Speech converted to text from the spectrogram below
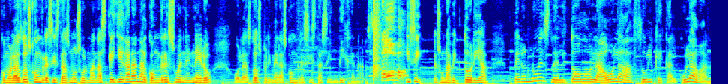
como las dos congresistas musulmanas que llegarán al Congreso en enero o las dos primeras congresistas indígenas. Y sí, es una victoria, pero no es del todo la ola azul que calculaban.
